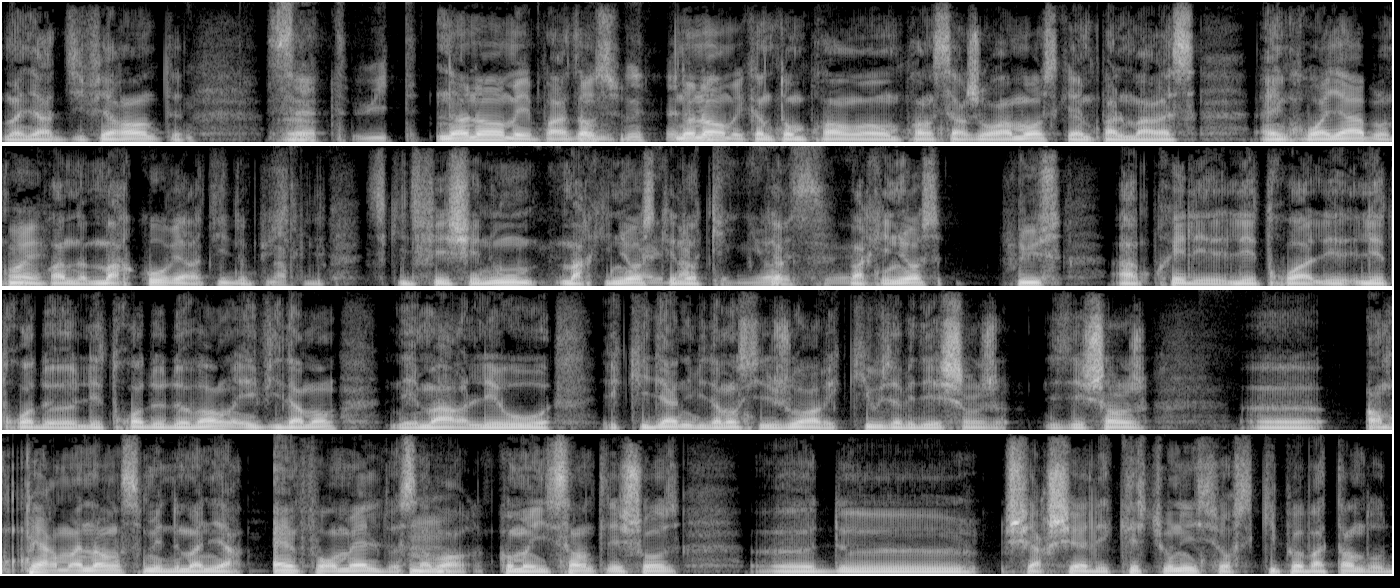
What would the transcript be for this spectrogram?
de manière différente. 7, 8. Non, non, mais par exemple, non, non, mais quand on prend, on prend Sergio Ramos, qui a un palmarès incroyable, on peut Ouais. prendre Marco Verratti depuis ce qu'il- ce qu'il fait chez nous, Marquinhos, qui est notre Marquinhos, Marquinhos, plus après les, les trois, les, les trois de, les trois de devant, évidemment, Neymar, Léo et Kylian, évidemment, c'est des joueurs avec qui vous avez des échanges, des échanges euh, en permanence, mais de manière informelle, de savoir comment ils sentent les choses, euh, de chercher à les questionner sur ce qu'ils peuvent attendre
